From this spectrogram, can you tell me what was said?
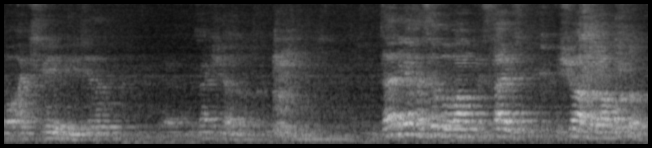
по э, азота. Далее я хотел бы вам представить еще одну работу,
